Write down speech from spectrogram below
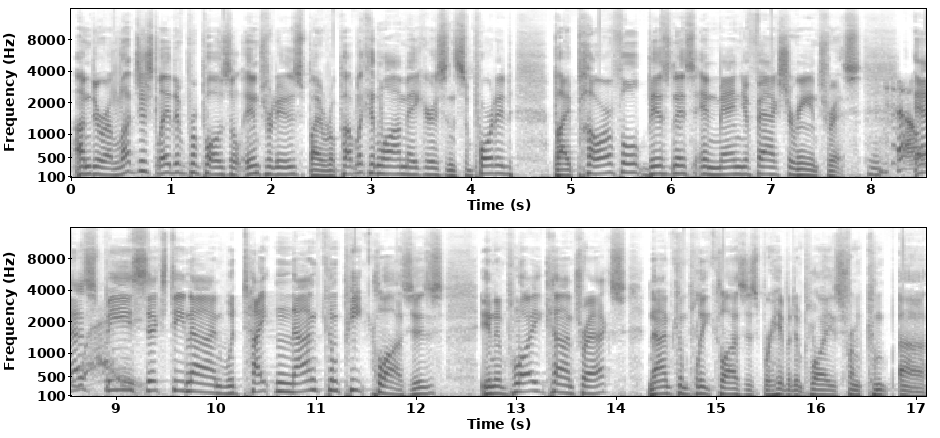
under a legislative proposal introduced by Republican lawmakers and supported by powerful business and manufacturing interests. No SB way. 69 would tighten non-compete clauses in employee contracts. Non-compete clauses prohibit employees from com uh,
